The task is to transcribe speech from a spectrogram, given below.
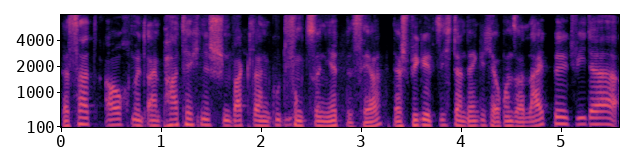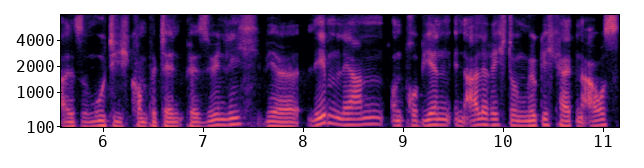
Das hat auch mit ein paar technischen Wacklern gut funktioniert bisher. Da spiegelt sich dann, denke ich, auch unser Leitbild wieder, also mutig, kompetent, persönlich. Wir leben lernen und probieren in alle Richtungen Möglichkeiten aus,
